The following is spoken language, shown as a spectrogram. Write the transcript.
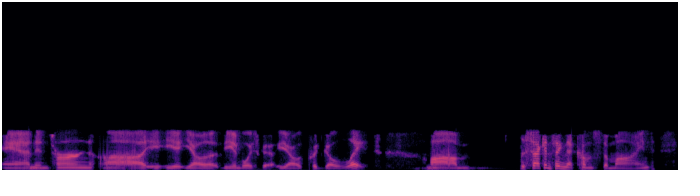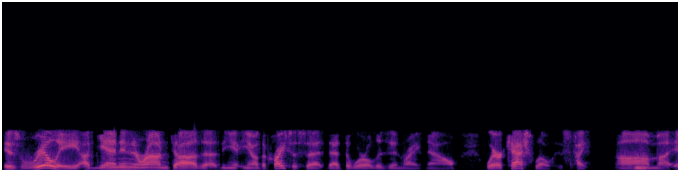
and in turn, uh, you, you know, the invoice, you know, could go late. Um, the second thing that comes to mind is really again in and around uh, the, the you know the crisis that that the world is in right now, where cash flow is tight. Um, hmm.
